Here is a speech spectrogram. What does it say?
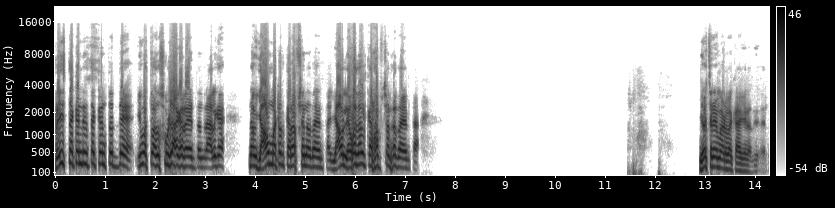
ಪ್ರೈಸ್ ತಕೊಂಡಿರ್ತಕ್ಕಂಥದ್ದೇ ಇವತ್ತು ಅದು ಸುಳ್ಳಾಗದ ಅಂತಂದ್ರೆ ಅಲ್ಲಿಗೆ ನಾವು ಯಾವ ಮಟ್ಟದ ಕರಪ್ಷನ್ ಅದ ಅಂತ, ಯಾವ ಲೆವೆಲ್ ಅಲ್ಲಿ ಕರಪ್ಷನ್ ಅದ ಅಂತ. ಯೋಚನೆ ಮಾಡ್ಬೇಕಾಗಿರೋದು ಇದೆಲ್ಲ.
